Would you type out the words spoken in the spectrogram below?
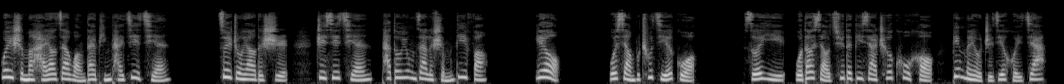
为什么还要在网贷平台借钱？最重要的是，这些钱他都用在了什么地方？六，我想不出结果，所以我到小区的地下车库后，并没有直接回家，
